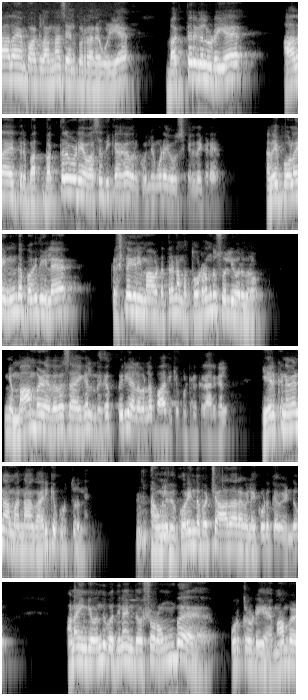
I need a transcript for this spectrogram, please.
ஆதாயம் பார்க்கலாம் தான் செயல்படுறாரு ஒழிய பக்தர்களுடைய ஆதாயத்திற்கு பக் பக்தர்களுடைய வசதிக்காக அவர் கொஞ்சம் கூட யோசிக்கிறதே கிடையாது. அதே போல இந்த பகுதியில் கிருஷ்ணகிரி மாவட்டத்தில் நம்ம தொடர்ந்து சொல்லி வருகிறோம். இங்கே மாம்பழ விவசாயிகள் மிகப்பெரிய அளவில் பாதிக்கப்பட்டிருக்கிறார்கள். ஏற்கனவே நாம் நாங்கள் அறிக்கை கொடுத்துருந்தேன். அவங்களுக்கு குறைந்தபட்ச ஆதார விலை கொடுக்க வேண்டும். ஆனால் இங்கே வந்து பார்த்திங்கன்னா இந்த வருஷம் ரொம்ப பொருட்களுடைய மாம்பழ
